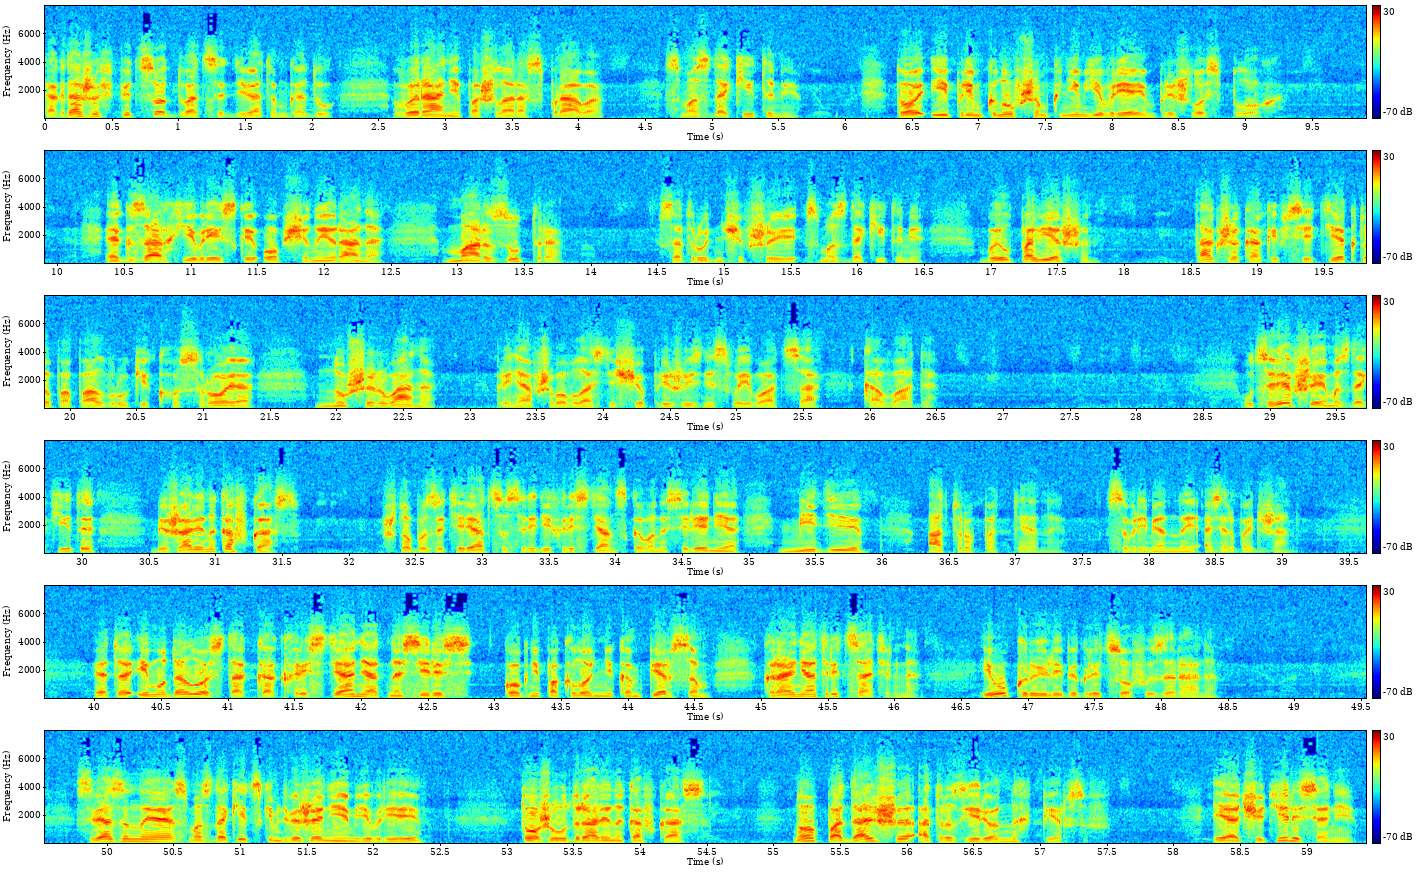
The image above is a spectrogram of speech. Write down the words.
Когда же в 529 году в Иране пошла расправа с маздакитами, то и примкнувшим к ним евреям пришлось плохо. Экзарх еврейской общины Ирана Марзутра, сотрудничавший с маздакитами, был повешен, так же, как и все те, кто попал в руки Кхосроя Нуширвана, принявшего власть еще при жизни своего отца Кавада. Уцелевшие маздакиты бежали на Кавказ, чтобы затеряться среди христианского населения Мидии Атропатены, современный Азербайджан. Это им удалось, так как христиане относились к огнепоклонникам персам крайне отрицательно и укрыли беглецов из Ирана. Связанные с маздакитским движением евреи тоже удрали на Кавказ, но подальше от разъяренных персов. И очутились они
